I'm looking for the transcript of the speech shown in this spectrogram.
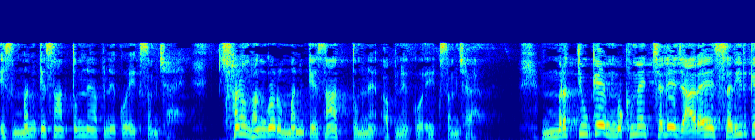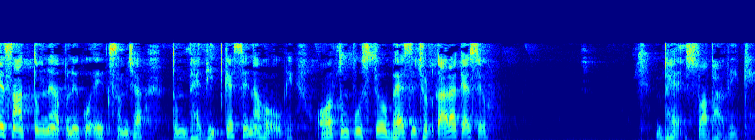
इस मन के साथ तुमने अपने को एक समझा है। क्षण भंगुर मन के साथ तुमने अपने को एक समझा मृत्यु के मुख में चले जा रहे शरीर के साथ तुमने अपने को एक समझा। तुम भयभीत कैसे ना होगे और तुम पूछते हो, भय से छुटकारा कैसे हो? भय स्वाभाविक है।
